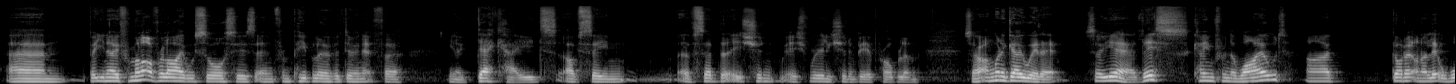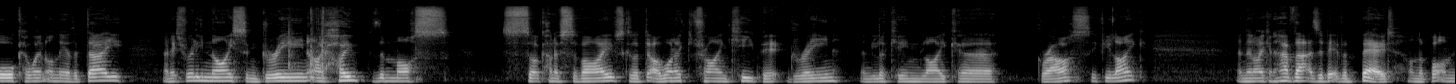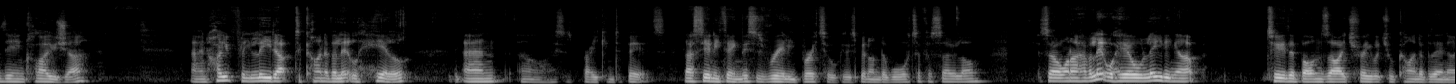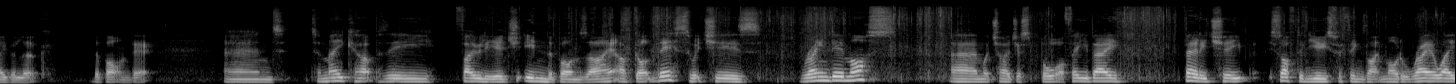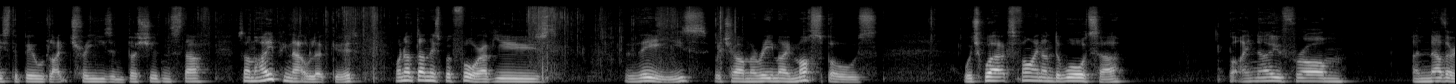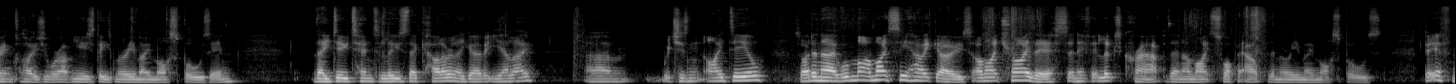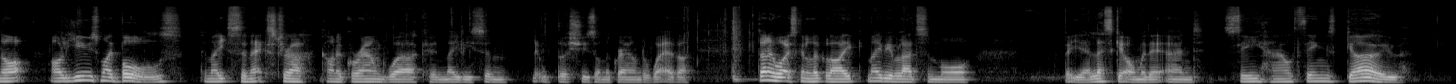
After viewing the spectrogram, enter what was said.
Um, but you know, from a lot of reliable sources and from people who have been doing it for you know decades, I've seen have said that it shouldn't, it really shouldn't be a problem. So I'm going to go with it. So yeah, this came from the wild. I got it on a little walk I went on the other day, and it's really nice and green. I hope the moss sort kind of survives because I, I, want to try and keep it green and looking like uh, grass, if you like. And then I can have that as a bit of a bed on the bottom of the enclosure, and hopefully lead up to kind of a little hill and oh, this is breaking to bits. That's the only thing. This is really brittle because it's been underwater for so long. So when I want to have a little hill leading up to the bonsai tree, which will kind of then overlook the bottom bit. And to make up the foliage in the bonsai, I've got this, which is reindeer moss, um, which I just bought off eBay. Fairly cheap. It's often used for things like model railways to build like trees and bushes and stuff. So I'm hoping that will look good. When I've done this before, I've used these, which are Marimo moss balls, which works fine underwater. But I know from another enclosure where I've used these Marimo moss balls in, they do tend to lose their colour and they go a bit yellow, um, which isn't ideal. So I don't know, well, I might see how it goes. I might try this, and if it looks crap, then I might swap it out for the Marimo moss balls. But if not, I'll use my balls to make some extra kind of groundwork and maybe some little bushes on the ground or whatever. Don't know what it's going to look like. Maybe we'll add some more. But yeah, let's get on with it and see how things go.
